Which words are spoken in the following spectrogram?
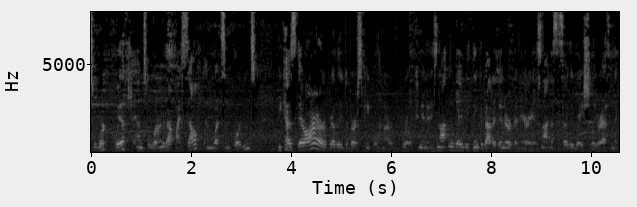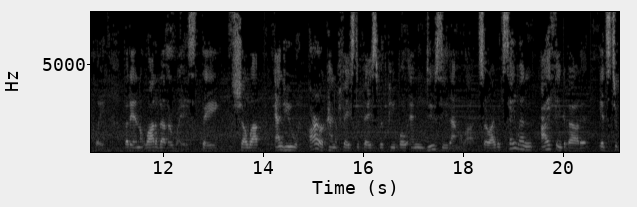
to work with and to learn about myself and what's important because there are really diverse people in our rural communities, not in the way we think about it in urban areas, not necessarily racially or ethnically, but in a lot of other ways. They show up and you are kind of face to face with people and you do see them a lot. So I would say when I think about it, it's to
